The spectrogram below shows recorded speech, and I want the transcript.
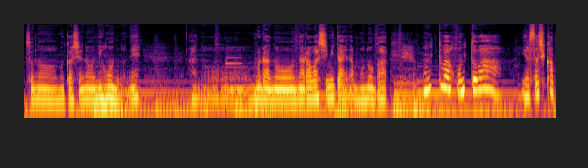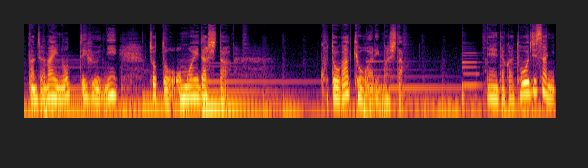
その昔の日本のねあの村の習わしみたいなものが本当は本当は優しかったんじゃないのっていうふうにちょっと思い出したことが今日ありました。ね、だから当事者に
